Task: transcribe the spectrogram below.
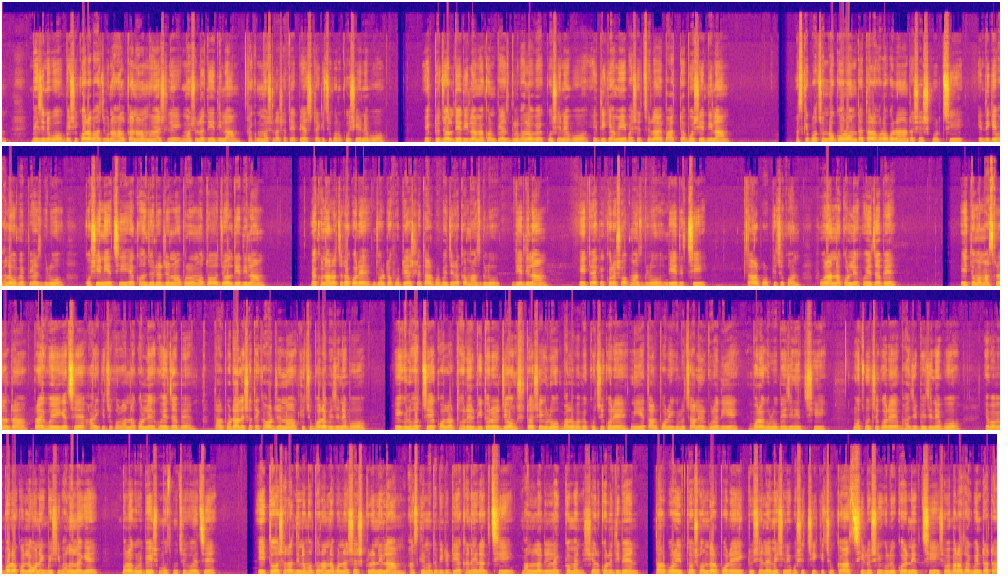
ভেজে নেব। বেশি কড়া ভাজবো না, হালকা নরম হয়ে আসলে মশলা দিয়ে দিলাম। এখন মশলার সাথে পেঁয়াজটা কিছুক্ষণ কষিয়ে নেব। একটু জল দিয়ে দিলাম, এখন পেঁয়াজগুলো ভালোভাবে কষিয়ে নেব। এদিকে আমি এই পাশের চুলায় ভাতটা বসিয়ে দিলাম। আজকে প্রচণ্ড গরম, তাই তাড়াহুড়া করে রান্নাটা শেষ করছি। এদিকে ভালোভাবে পেঁয়াজগুলো কষিয়ে নিয়েছি। এখন ঝোলের জন্য পরিমাণ মতো জল দিয়ে দিলাম। এখন আলোচনা করে জলটা ফুটে আসলে তারপর ভেজে রাখা মাছগুলো দিয়ে দিলাম। এই তো এক এক করে সব মাছগুলো দিয়ে দিচ্ছি। তারপর কিছুক্ষণ রান্না করলে হয়ে যাবে। এই তো আমার মাছ রান্নাটা প্রায় হয়ে গেছে। আর কিছুক্ষণ রান্না করলে হয়ে যাবে। তারপর ডালের সাথে খাওয়ার জন্য কিছু বড়া ভেজে নেব। এগুলো হচ্ছে কলার ধরের ভিতরের যে অংশটা, সেগুলো ভালোভাবে কুচি করে নিয়ে তারপর এগুলো চালের গুঁড়া দিয়ে বড়াগুলো ভেজে নিচ্ছি। মুচমুচে করে ভাজি ভেজে নেব। এভাবে বড়া করলে অনেক বেশি ভালো লাগে। বড়াগুলো বেশ মুচমুচে হয়েছে। এই তো সারাদিনের মতো রান্নাবান্না শেষ করে নিলাম। আজকের মতো ভিডিওটি এখানে রাখছি। ভালো লাগলে লাইক কমেন্ট শেয়ার করে দিবেন। তারপরে তো সন্ধ্যার পরে একটু সেলাই মেশিনে বসেছি, কিছু কাজ ছিল সেগুলো করে নিচ্ছি। সবাই ভালো থাকবেন, টাটা।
